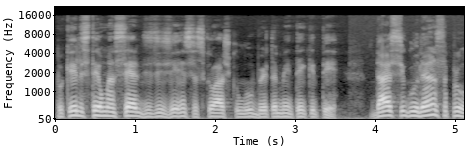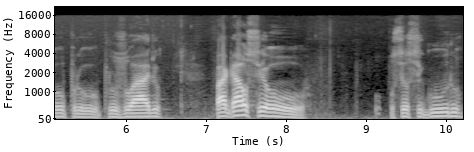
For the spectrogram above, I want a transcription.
porque eles têm uma série de exigências que eu acho que o Uber também tem que ter. Dar segurança para o usuário, pagar o seu, o seu seguro,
